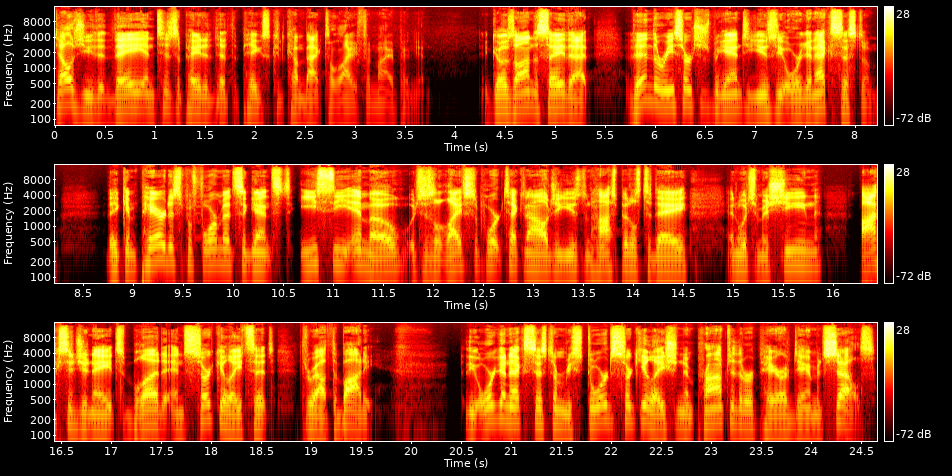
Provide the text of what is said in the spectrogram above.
tells you that they anticipated that the pigs could come back to life, in my opinion. It goes on to say that then the researchers began to use the OrganEx system. They compared its performance against ECMO, which is a life support technology used in hospitals today, in which a machine oxygenates blood and circulates it throughout the body. The OrganEx system restored circulation and prompted the repair of damaged cells.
